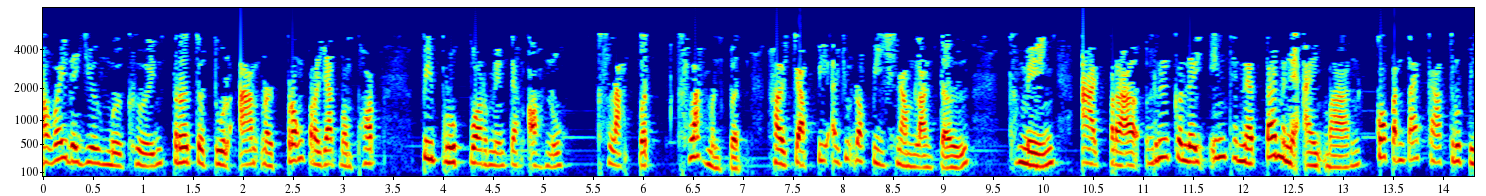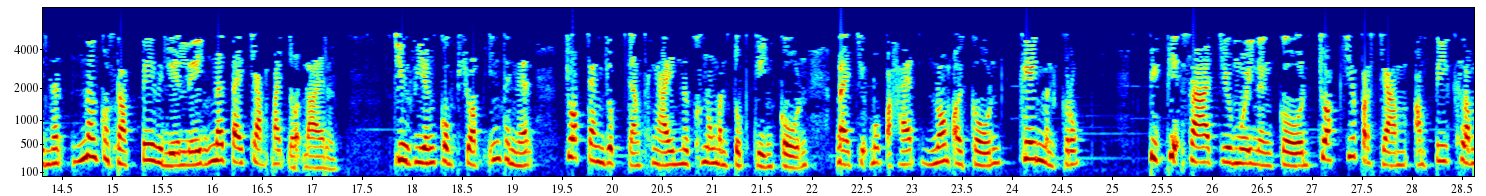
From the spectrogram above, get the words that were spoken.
អ្វីដែលយើងមើលឃើញត្រូវទទួលអានដោយប្រុងប្រយ័ត្នបំផុតពីព្រោះព័ត៌មានទាំងអស់នោះខ្លះពិតខ្លះមិនពិត ហើយចាប់ពីអាយុ12ឆ្នាំឡើងទៅក្មេងអាចប្រើឬក៏លេងអ៊ីនធឺណិតតែម្នាក់ឯងបានក៏ប៉ុន្តែការត្រួតពិនិត្យនិងកំណត់ពេលវេលាលេងនៅតែចាំបាច់ដដែល ជៀសវាងកុំភ្ជាប់អ៊ីនធឺណិតជាប់ទាំងយប់ទាំងថ្ងៃនៅក្នុងបន្ទប់គេងកូន ដែលជាបុព្វហេតុនាំឲ្យកូនគេងមិនគ្រប់ពិភាក្សាជាមួយនឹងកូនជាប់ជាប្រចាំអំពីខ្លឹម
